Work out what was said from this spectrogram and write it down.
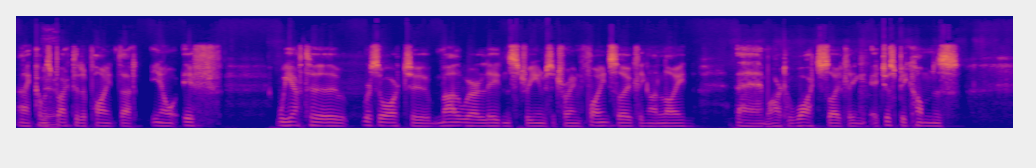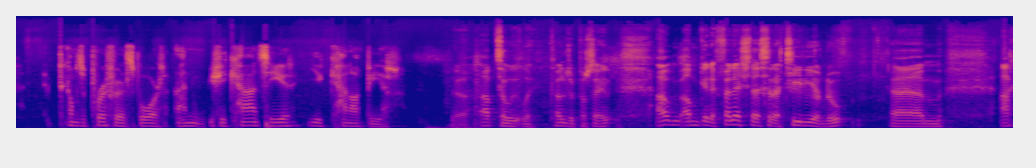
And it comes yeah. back to the point that, you know, if we have to resort to malware laden streams to try and find cycling online um, or to watch cycling, it just becomes it becomes a peripheral sport. And if you can't see it, you cannot be it. Yeah, absolutely, hundred percent. I'm I'm going to finish this on a cheerier note. Um, I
